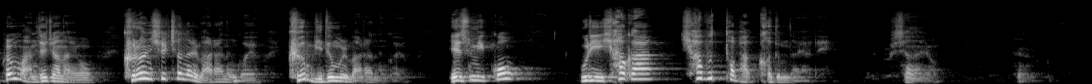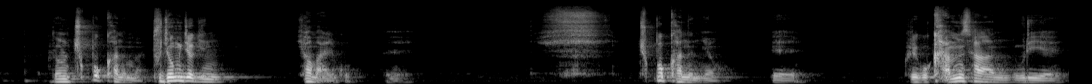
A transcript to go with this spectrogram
그러면 안 되잖아요. 그런 실천을 말하는 거예요. 그 믿음을 말하는 거예요. 예수 믿고 우리 혀가 혀부터 거듭나야 돼. 그렇잖아요. 너는 축복하는 말, 부정적인 혀 말고 예. 축복하는 혀, 예. 그리고 감사한 우리의 혀.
